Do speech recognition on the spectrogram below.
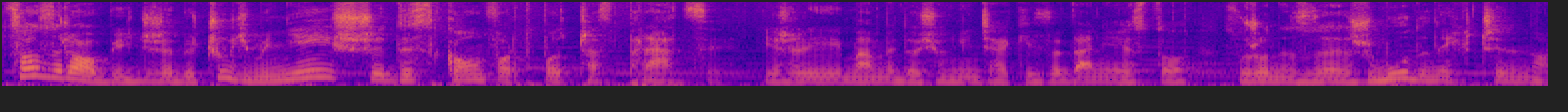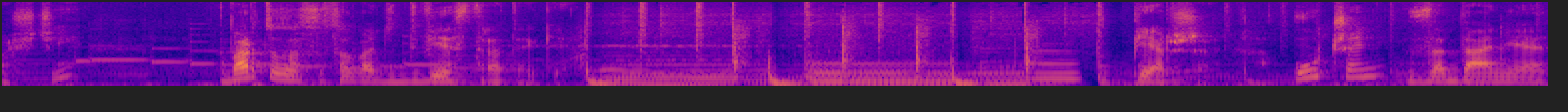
Co zrobić, żeby czuć mniejszy dyskomfort podczas pracy? Jeżeli mamy do osiągnięcia jakieś zadanie, jest to złożone ze żmudnych czynności, warto zastosować dwie strategie. Pierwsze, uczyń zadanie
